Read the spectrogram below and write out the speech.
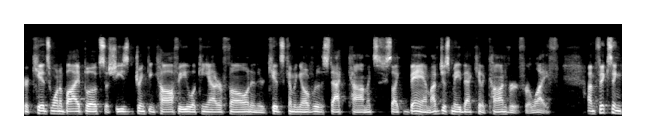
her kids want to buy books so she's drinking coffee looking at her phone and her kids coming over the stack of comics. It's like bam i've just made that kid a convert for life. I'm fixing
